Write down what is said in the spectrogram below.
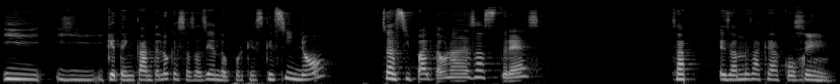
y, que te encante lo que estás haciendo, porque es que si no, o sea, si falta una de esas tres, o sea, esa mesa queda coja. Sí,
